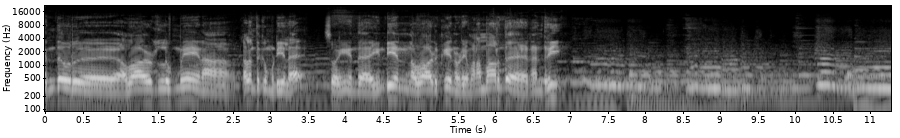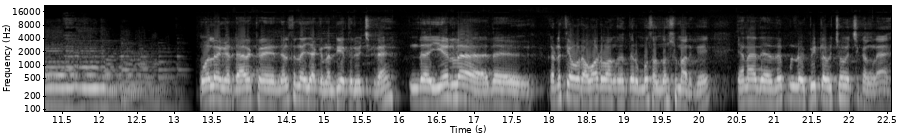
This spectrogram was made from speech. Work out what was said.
எந்த ஒரு அவார்டிலுமே நான் கலந்துக்க முடியல. ஸோ இந்த இந்தியன் அவார்டுக்கு என்னுடைய மனமார்ந்த நன்றி. முதல்ல எங்கள் டேரக்டர் நெல்சன் ஐயாக்கு நன்றியை தெரிவிச்சுக்கிறேன். இந்த இயரில் இது கடைசியாக ஒரு அவார்டு வாங்குறது ரொம்ப சந்தோஷமாக இருக்குது ஏன்னா இதை எது வீட்டில் வச்சோம் வச்சுக்கோங்களேன்.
